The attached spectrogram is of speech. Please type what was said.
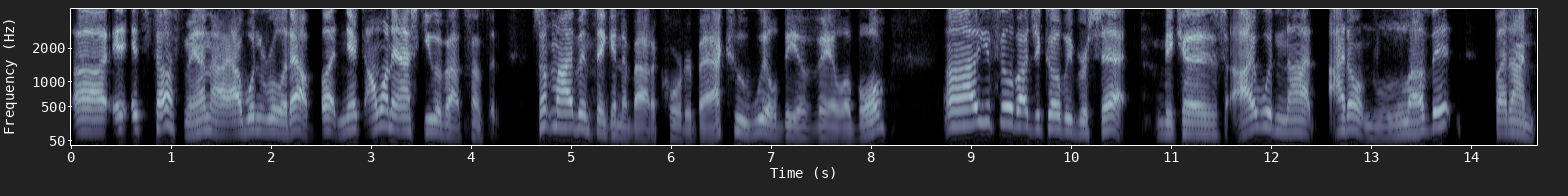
uh, it, it's tough, man. I, I wouldn't rule it out. But Nick, I want to ask you about something. Something I've been thinking about a quarterback who will be available. Uh, how you feel about Jacoby Brissett? Because I would not. I don't love it but I'm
